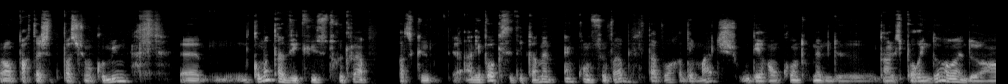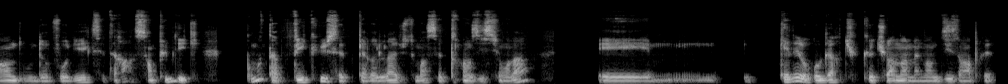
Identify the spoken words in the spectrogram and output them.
on partage cette passion commune. Euh, comment tu as vécu ce truc-là? Parce que à l'époque, c'était quand même inconcevable d'avoir des matchs ou des rencontres, même de, dans le sport indoor, hein, de hand ou de volley, etc., sans public. Comment tu as vécu cette période-là, justement, cette transition-là? Et quel est le regard que tu en as maintenant, dix ans après?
